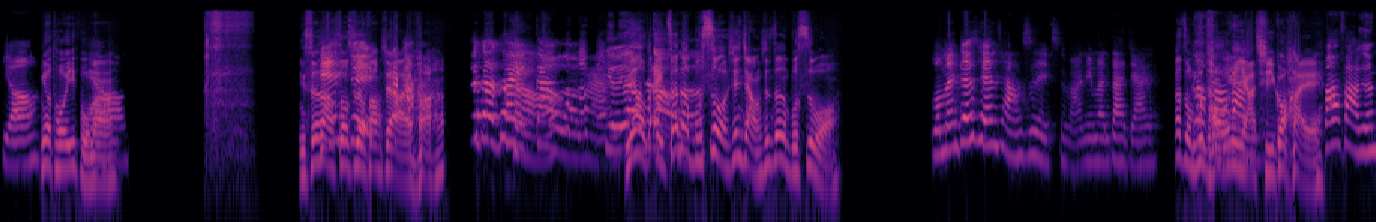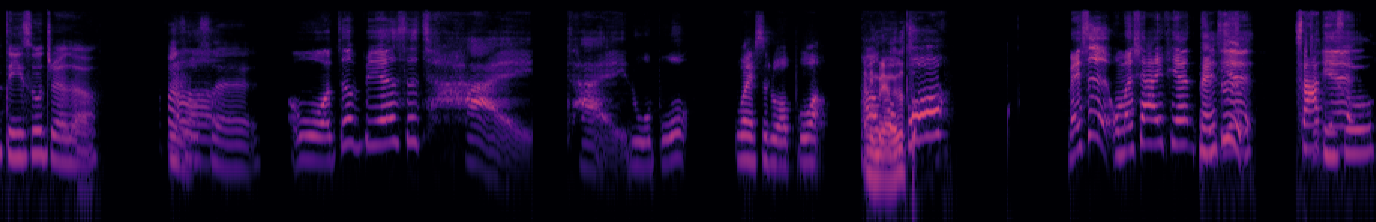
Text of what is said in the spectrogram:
有。你有脱衣服吗？你身上都是有放下来吗？这个可以到了吧？没有哎真的不是我先讲是真的不是我。我们就先尝试一次嘛你们大家那种不同意呀奇怪哎方法跟迪叔觉得嗯我这边是采采萝卜。我也是萝卜你们也是萝卜没事我们下一天没事杀迪叔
